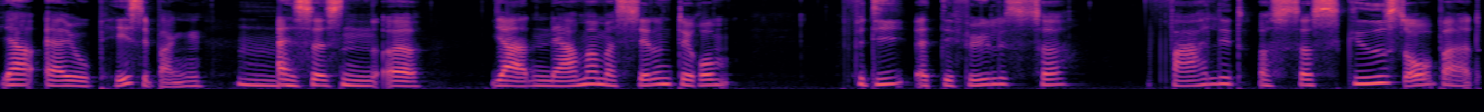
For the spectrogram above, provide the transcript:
Jeg er jo pisse bange. Mm. Altså sådan, og jeg nærmer mig sjældent det rum, fordi at det føles så farligt og så skide sårbart.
